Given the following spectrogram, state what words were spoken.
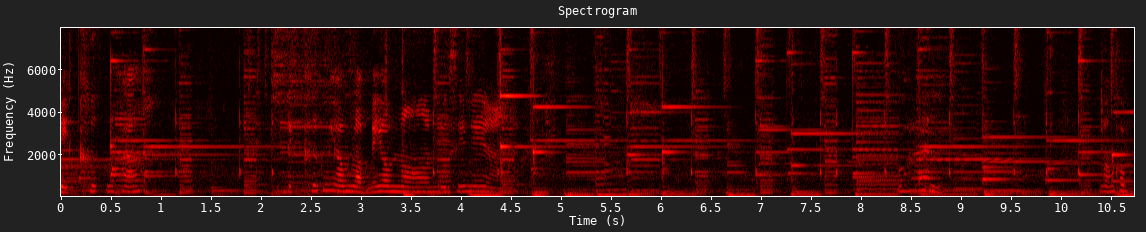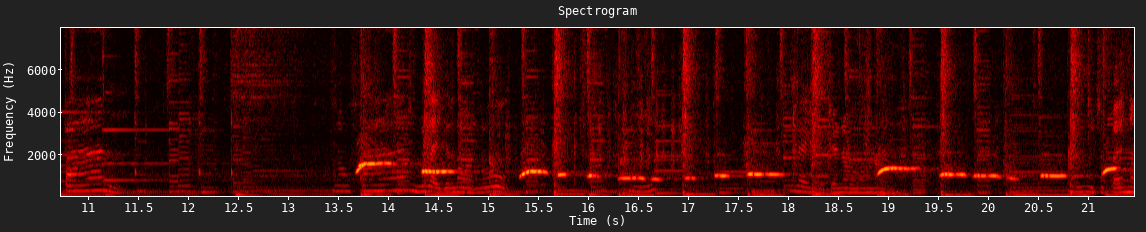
ด็กคึกนะคะ เด็กคึกไม่ยอมหลับไม่ยอมนอนดูสิเนี่ยอ้วนน้องข้าวปั้นน้องปั้นเมื่อไหร่จะนอนลูกเมื่อไหร่หนูจะนอนแล้วหนูจะไปไหน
